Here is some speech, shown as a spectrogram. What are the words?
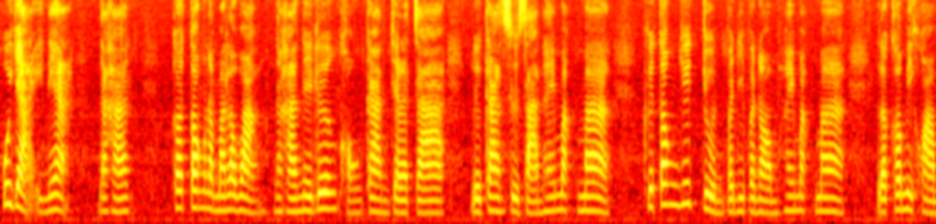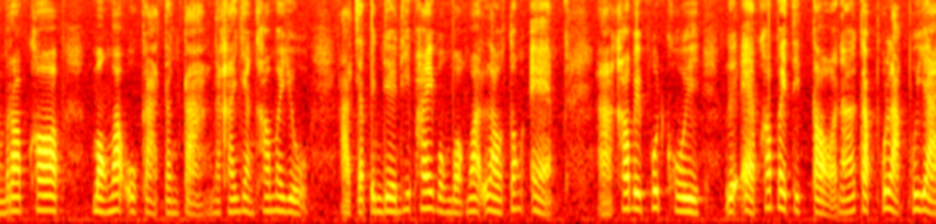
ผู้ใหญ่เนี่ยนะคะก็ต้องระมัดระวังนะคะในเรื่องของการเจรจาหรือการสื่อสารให้มาก ๆ คือต้องยืดหยุ่นปฏิประนอมให้มาก ๆ แล้วก็มีความรอบคอบ มองว่าโอกาสต่าง ๆ นะคะ ยังเข้ามาอยู่ อาจจะเป็นเดือนที่ไพ่บ่งบอกว่าเราต้องแอบ เข้าไปพูดคุย หรือแอบเข้าไปติดต่อนะกับผู้หลักผู้ใหญ่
